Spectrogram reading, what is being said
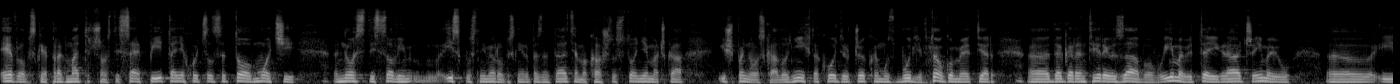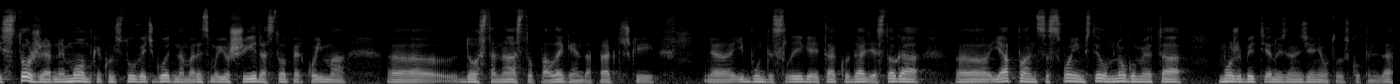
evropske pragmatičnosti. Sve je pitanje hoće li se to moći nositi s ovim iskusnim europskim reprezentacijama kao što su to Njemačka i Španjolska, ali od njih također očekujemo uzbudljiv nogomet jer da garantiraju zabavu. Imaju te igrače, imaju i stožerne momke koji su tu već godinama, recimo Yoshida, stoper koji ima uh, dosta nastupa, legenda praktički uh, i Bundeslige i tako dalje. Stoga Japan sa svojim stilom nogometa može biti jedno iznenađenje u toj skupini, da.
